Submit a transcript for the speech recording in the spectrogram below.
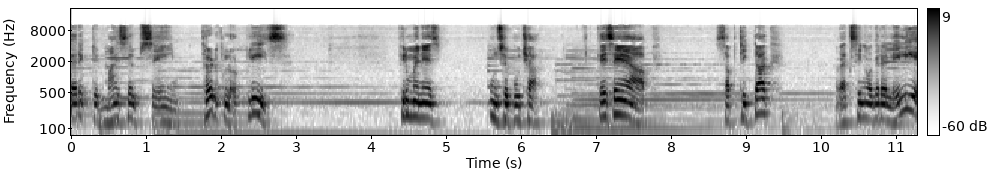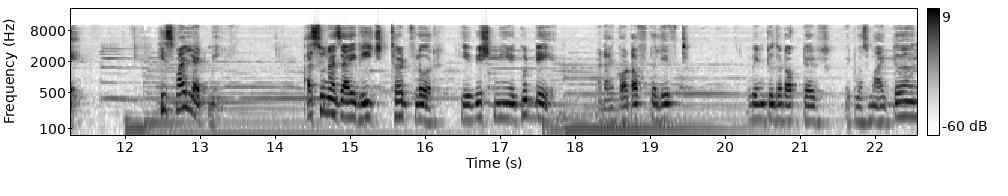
corrected myself saying थर्ड फ्लोर प्लीज फिर मैंने उनसे पूछा कैसे हैं आप सब ठीक ठाक वैक्सीन वगैरह ले लिए ही स्माइल्ड एट मी As soon as I reached third floor, he wished me a good day and I got off the lift, went to the doctor. It was my turn.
